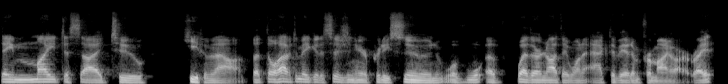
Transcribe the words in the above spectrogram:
they might decide to keep him out. But they'll have to make a decision here pretty soon of, of whether or not they want to activate him from IR, right?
